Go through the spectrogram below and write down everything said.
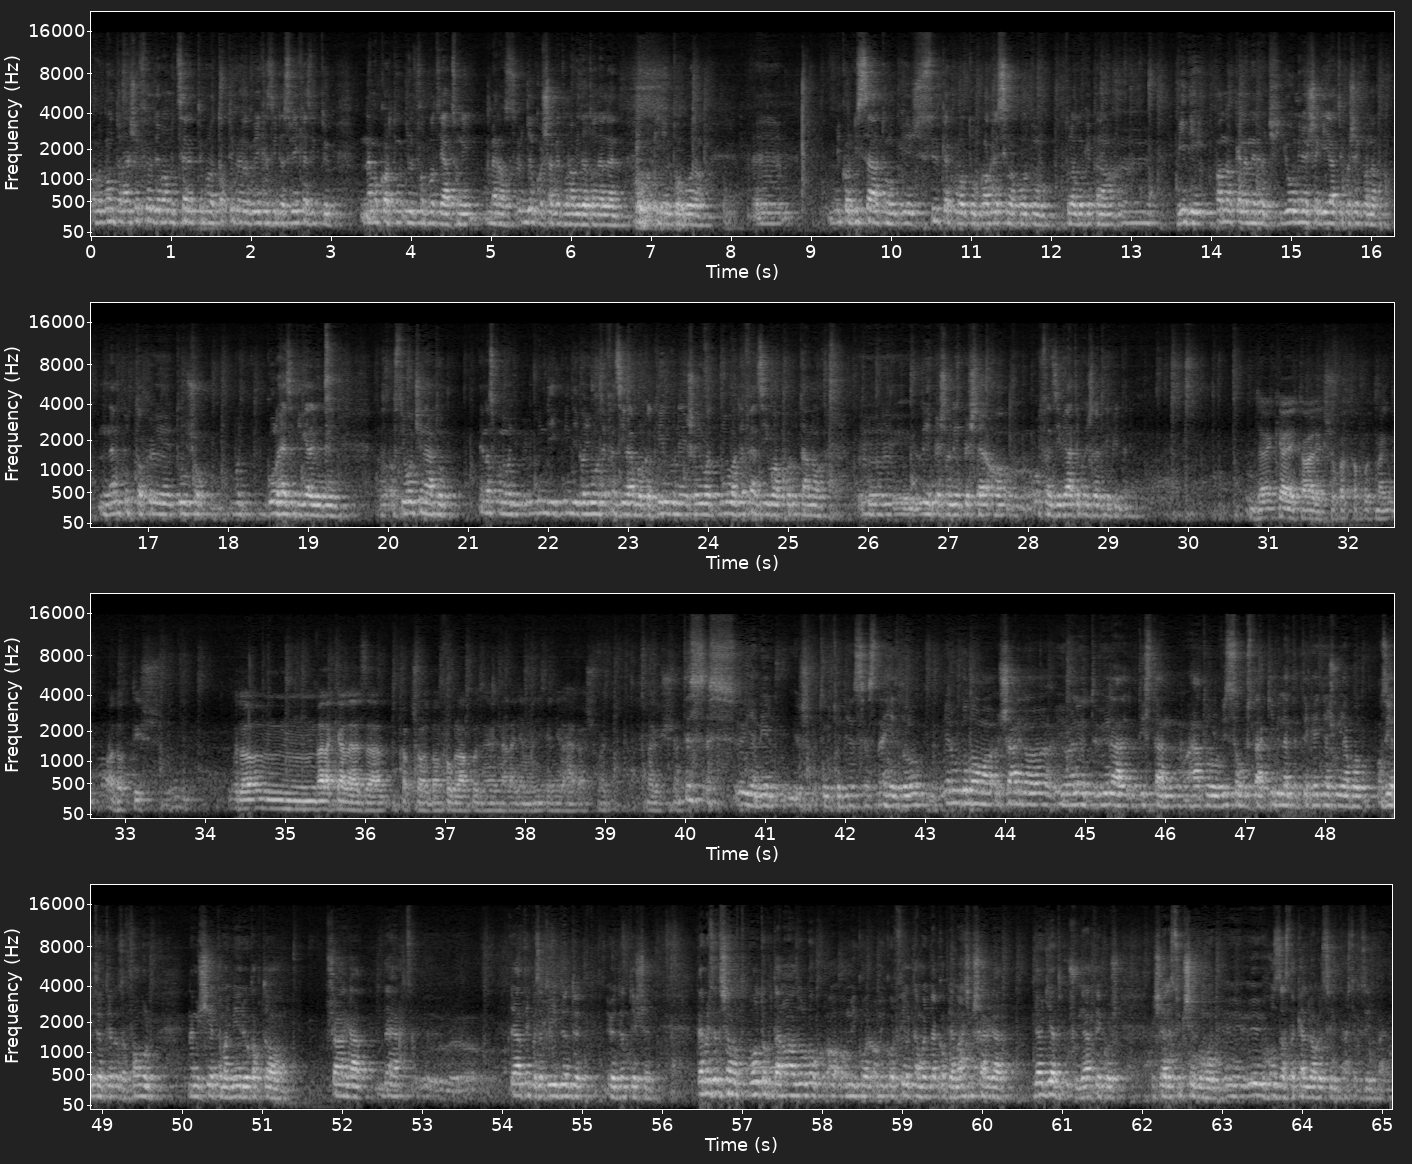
ahogy mondtam, első földében, amit szerettük volna taktikailag végezni, de ezt véghez vittük. Nem akartunk nyílt játszani, mert az öngyilkosság lett volna a videóton ellen kinyitó volna. Mikor visszaálltunk és szűkek voltunk, agresszívak voltunk, tulajdonképpen a Vidi, annak ellenére, hogy jó minőségi játékosok vannak, nem tudtak túl sok vagy gólhelyzetig eljutni, azt jól csináltuk, én azt mondom, hogy mindig, mindig a jó defenzívából kell kiindulni, és ha jó, jó a defenzíva, akkor utána lépésre lépésre a offenzív játékot is lehet építeni. Ugye Keita elég sokat kapott, meg adott is. Mm, vele kell ezzel kapcsolatban foglalkozni, hogy ne legyen mondjuk egy leheves, vagy meg is Hát ez, ez ugye miért, úgyhogy ez, ez nehéz dolog. Én úgy gondolom, a sárga jó előtt ő rá tisztán hátulról visszahúzták, kibillentették egyensúlyából, azért történt az a faul, nem is értem, hogy miért ő kapta a sárgát, de hát a játékvezető így döntött, ő döntése. Természetesen ott voltak utána az dolgok, amikor, amikor féltem, hogy megkapja a másik sárgát, de egy ilyen típusú játékos, és erre szükség van, hogy ő, ő hozza azt a kellő agresszivitást a középen.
